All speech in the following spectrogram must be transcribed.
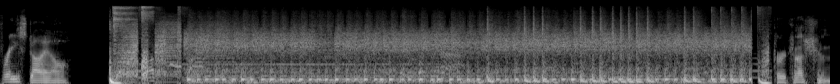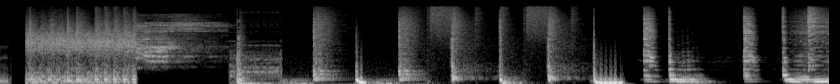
Freestyle. Percussion. Thank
